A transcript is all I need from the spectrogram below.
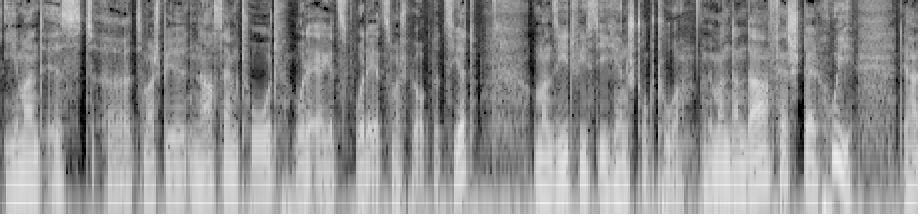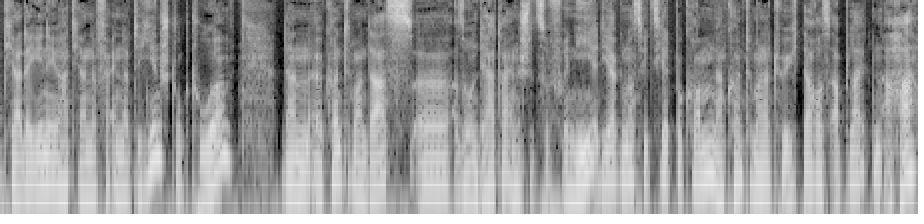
jemand ist äh, zum Beispiel nach seinem Tod wurde er jetzt wurde er jetzt zum Beispiel obduziert und man sieht, wie ist die Hirnstruktur. Und wenn man dann da feststellt, hui, der hat ja derjenige hat ja eine veränderte Hirnstruktur, dann äh, könnte man das, äh, also und der hatte eine Schizophrenie diagnostiziert bekommen, dann könnte man natürlich daraus ableiten, aha,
